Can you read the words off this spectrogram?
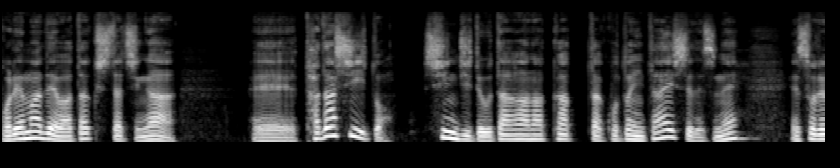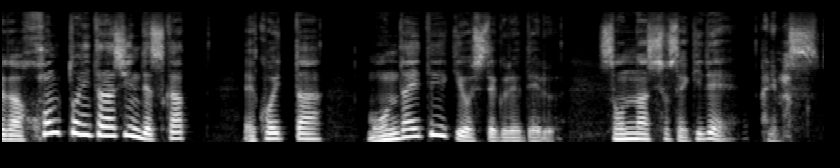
これまで私たちが、えー、正しいと信じて疑わなかったことに対してですね、それが本当に正しいんですか？こういった問題提起をしてくれているそんな書籍であります。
